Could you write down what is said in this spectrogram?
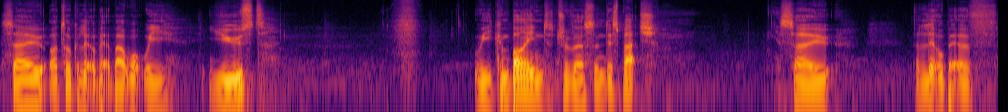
So I'll talk a little bit about what we used we combined traversal and dispatch. So a little bit of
